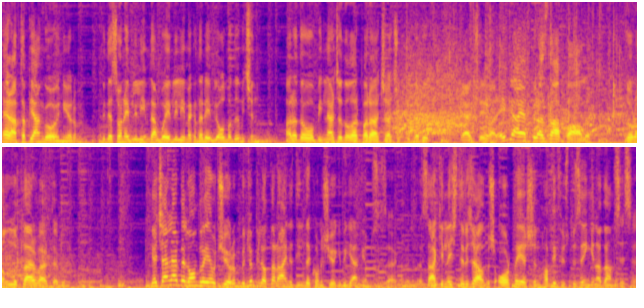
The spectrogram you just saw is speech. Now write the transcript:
her hafta piyango oynuyorum. Bir de son evliliğimden bu evliliğime kadar evli olmadığım için arada o binlerce dolar para açığa çıktı. Tabii gerçeği var. Evli hayat biraz daha pahalı. Zorunluluklar var tabii. Geçenlerde Londra'ya uçuyorum. Bütün pilotlar aynı dilde konuşuyor gibi gelmiyor mu size arkadaşlar? Sakinleştirici almış, orta yaşın hafif üstü zengin adam sesi.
